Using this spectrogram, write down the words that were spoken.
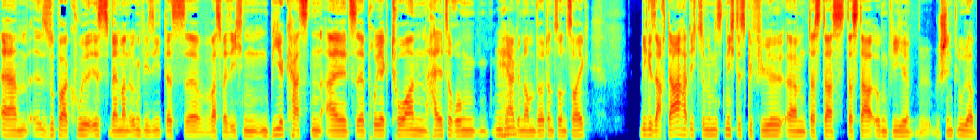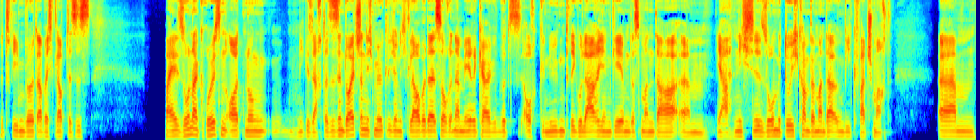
ähm, super cool ist, wenn man irgendwie sieht, dass, äh, was weiß ich, ein, ein Bierkasten als äh, Projektorenhalterung mhm. hergenommen wird und so ein Zeug. Wie gesagt, da hatte ich zumindest nicht das Gefühl, ähm, dass das, dass da irgendwie Schindluder betrieben wird, aber ich glaube, das ist bei so einer Größenordnung, wie gesagt, das ist in Deutschland nicht möglich und ich glaube, da ist auch in Amerika wird es auch genügend Regularien geben, dass man da ähm, ja nicht so mit durchkommt, wenn man da irgendwie Quatsch macht. Ähm,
